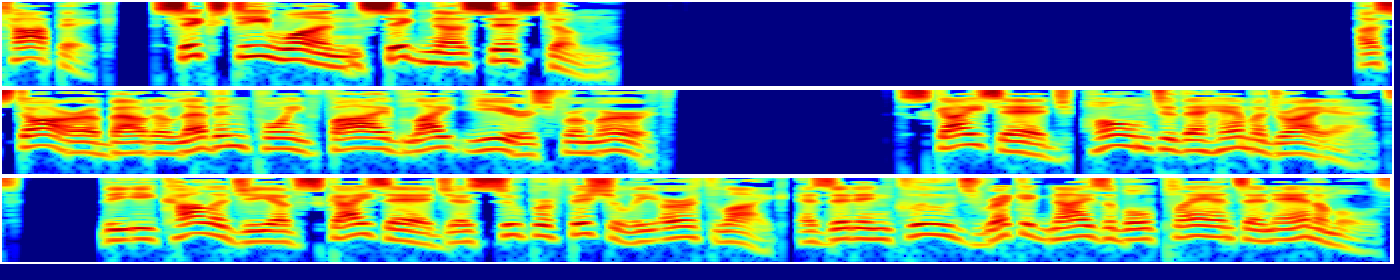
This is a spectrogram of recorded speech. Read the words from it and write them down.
Topic: 61 Cygni system a star about 11.5 light-years from Earth. Sky's Edge, home to the Hamadryads. The ecology of Sky's Edge is superficially Earth-like, as it includes recognizable plants and animals,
